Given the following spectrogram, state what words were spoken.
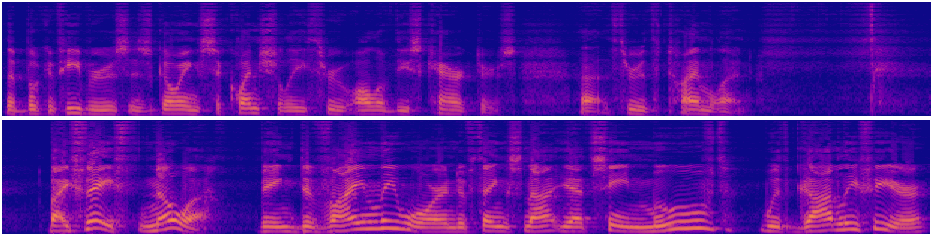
the book of Hebrews is going sequentially through all of these characters uh, through the timeline. By faith, Noah, being divinely warned of things not yet seen, moved with godly fear,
